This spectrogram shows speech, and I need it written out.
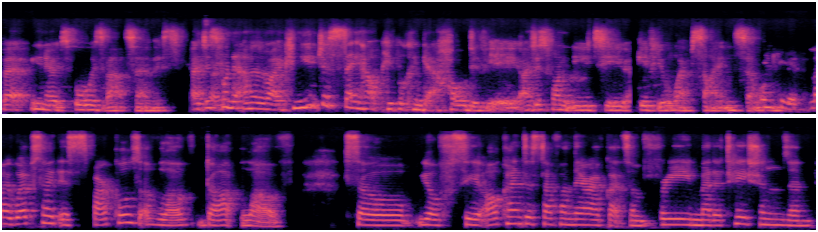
But, you know, it's always about service. I just want to, Ana can you just say how people can get hold of you? I just want you to give your website and so on. My website is sparklesoflove.love. So you'll see all kinds of stuff on there. I've got some free meditations and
